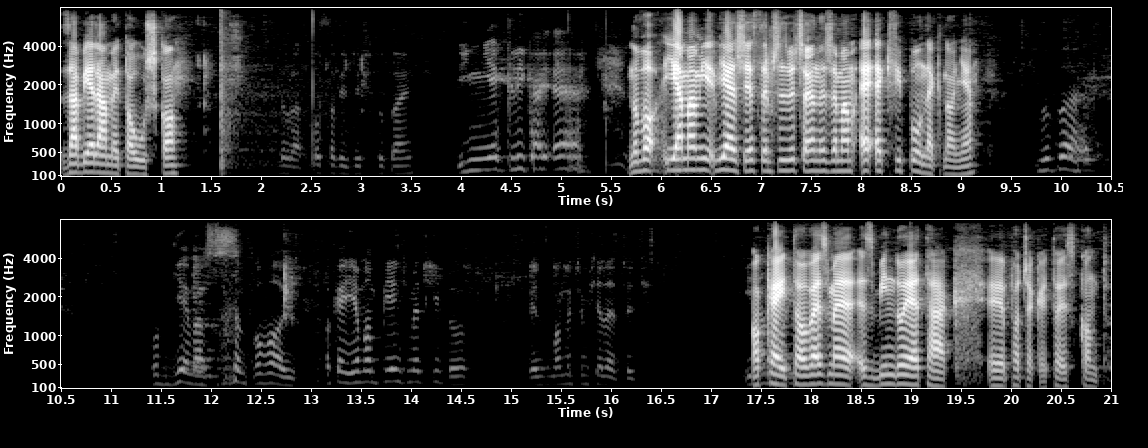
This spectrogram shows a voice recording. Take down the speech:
Zabieramy to łóżko. Dobra, postawię gdzieś tutaj. I nie klikaj E! No bo ja mam, wiesz, jestem przyzwyczajony, że mam E ekwipunek, no nie? No tak. Pod G masz powoli. Okej, ja mam 5 medkitów, więc mamy czym się leczyć. I Okej, mam- to wezmę, zbinduję tak. Y, poczekaj, to jest kont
